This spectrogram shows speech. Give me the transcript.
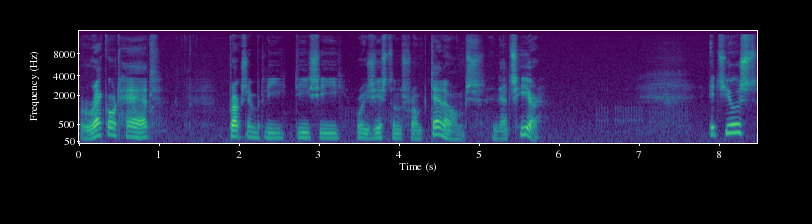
record head. Approximately DC resistance from 10 ohms. And that's here. It's used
